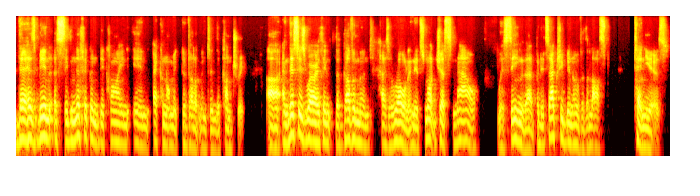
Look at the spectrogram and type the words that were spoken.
there has been a significant decline in economic development in the country. Uh, and this is where I think the government has a role. And it's not just now we're seeing that, but it's actually been over the last 10 years.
